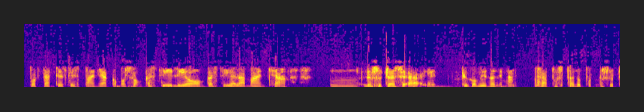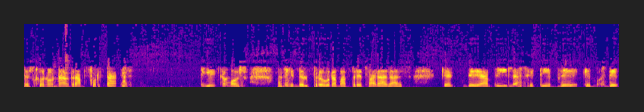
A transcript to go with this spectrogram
importantes de España, como son Castilla y León, Castilla-La Mancha. Mm, nosotros, en el gobierno de Madrid ha apostado por nosotros con una gran fortaleza y estamos haciendo el programa Preparadas, que de abril a septiembre, de,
